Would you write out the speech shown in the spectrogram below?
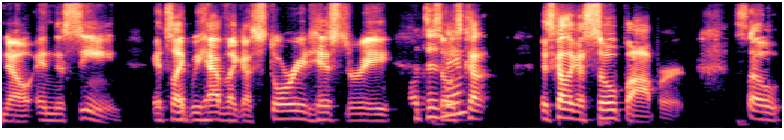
know, in the scene. It's like we have like a storied history. What's his so name? it's kind of it's kind of like a soap opera. So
